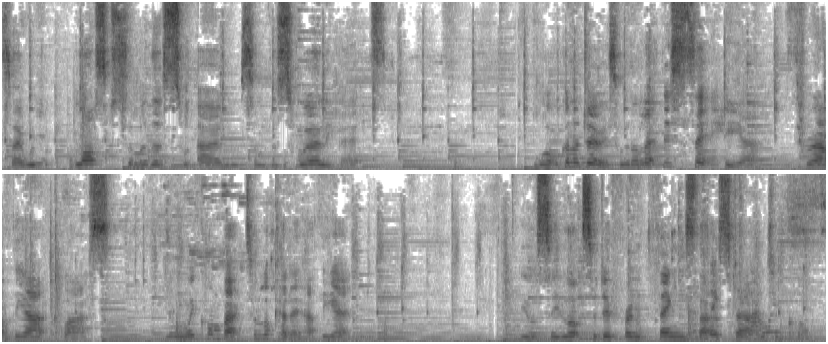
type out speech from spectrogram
So we've lost some of the um, some of the swirly bits. What we're going to do is we're going to let this sit here throughout the art class. And when we come back to look at it at the end, you'll see lots of different things that are starting to come.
